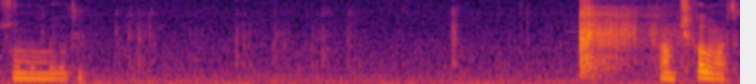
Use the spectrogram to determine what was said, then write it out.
Son bombayı atayım. Tamam çıkalım artık.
